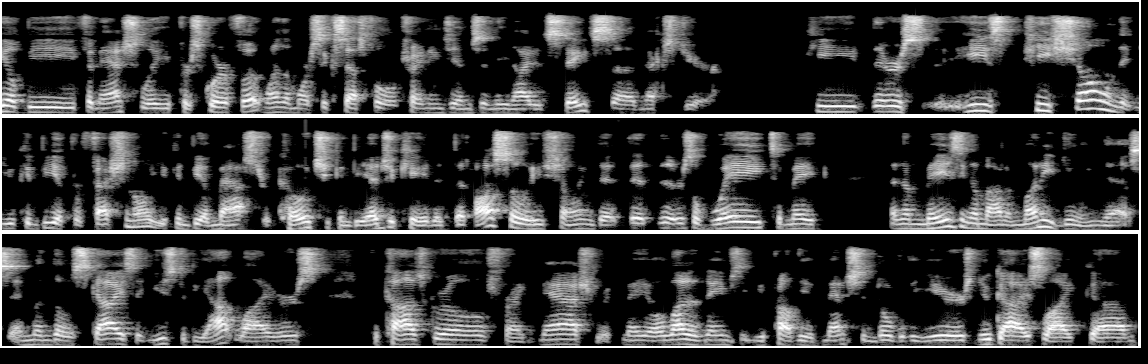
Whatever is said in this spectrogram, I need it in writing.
he'll be financially per square foot one of the more successful training gyms in the United States uh, next year. He there's he's he's shown that you can be a professional, you can be a master coach, you can be educated, but also he's showing that, that there's a way to make an amazing amount of money doing this. And when those guys that used to be outliers, the Cosgrove, Frank Nash, Rick Mayo, a lot of the names that you probably have mentioned over the years, new guys like um,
